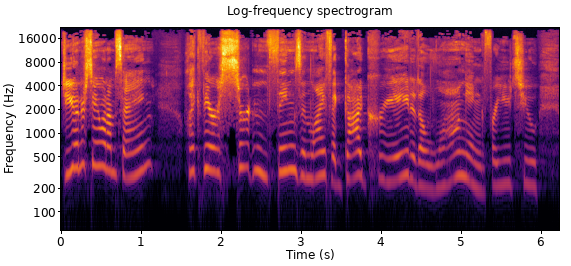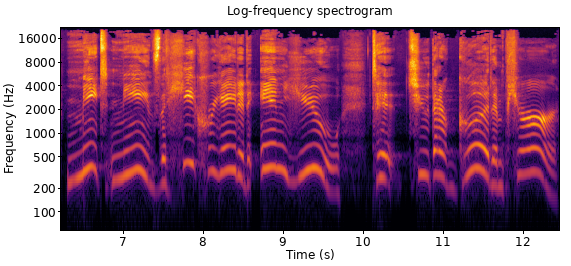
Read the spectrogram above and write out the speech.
do you understand what I'm saying? Like there are certain things in life that God created a longing for you to meet needs that He created in you to, to that are good and pure,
